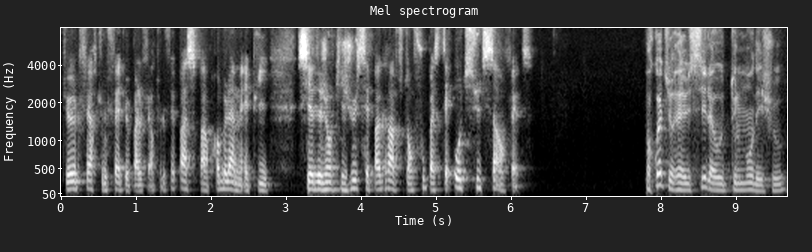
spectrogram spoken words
Tu veux le faire, tu le fais. Tu veux pas le faire, tu le fais pas. C'est pas un problème. Et puis s'il y a des gens qui jugent, c'est pas grave. Tu t'en fous parce que t'es au-dessus de ça en fait. Pourquoi tu réussis là où tout le monde échoue?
